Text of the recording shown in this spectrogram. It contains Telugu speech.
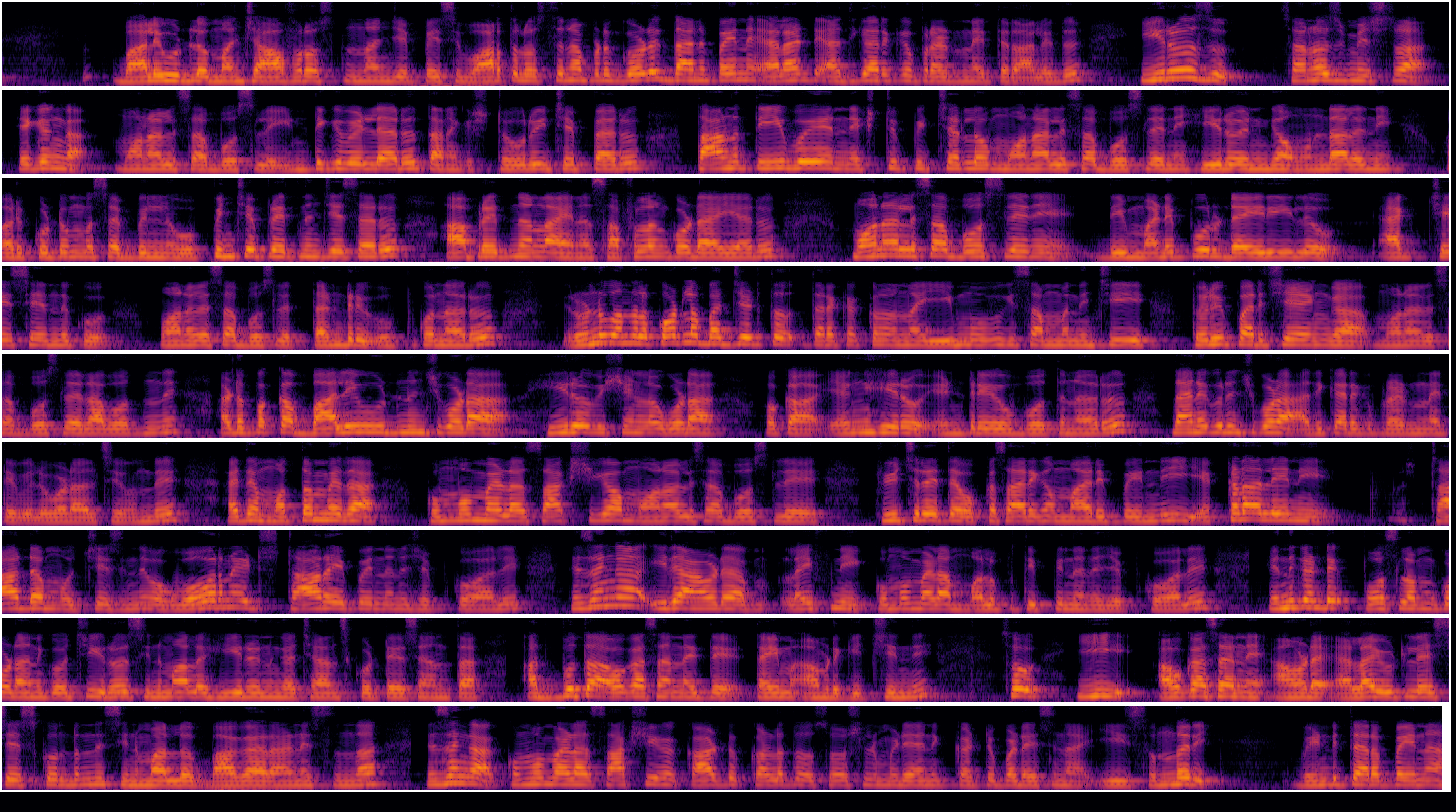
బాలీవుడ్లో మంచి ఆఫర్ వస్తుందని చెప్పేసి వార్తలు వస్తున్నప్పటికి కూడా దానిపైన ఎలాంటి అధికారిక ప్రకటన అయితే రాలేదు. ఈరోజు సనోజ్ మిశ్రా ఏకంగా మోనాలిసా భోస్లే ఇంటికి వెళ్ళారు. తనకి స్టోరీ చెప్పారు. తాను తీయబోయే నెక్స్ట్ పిక్చర్లో మోనాలిసా భోస్లేని హీరోయిన్గా ఉండాలని వారి కుటుంబ సభ్యులను ఒప్పించే ప్రయత్నం చేశారు. ఆ ప్రయత్నంలో ఆయన సఫలం కూడా అయ్యారు. మోనాలిసా భోస్లేని ది మణిపూర్ డైరీలో యాక్ట్ చేసేందుకు మోనాలిసా భోస్లే తండ్రి ఒప్పుకున్నారు. రెండు వందల కోట్ల బడ్జెట్తో తెరకెక్కనున్న ఈ మూవీకి సంబంధించి తొలి పరిచయంగా మోనాలిసా భోస్లే రాబోతుంది. అటుపక్క బాలీవుడ్ నుంచి కూడా హీరో విషయంలో కూడా ఒక యంగ్ హీరో ఎంట్రీ ఇవ్వబోతున్నారు. దాని గురించి కూడా అధికారిక ప్రకటన అయితే వెలువడాల్సి ఉంది. అయితే మొత్తం మీద కుంభమేళ సాక్షిగా మోనాలిసా భోస్లే ఫ్యూచర్ అయితే ఒక్కసారిగా మారిపోయింది. ఎక్కడా లేని స్టార్డమ్ వచ్చేసింది. ఒక ఓవర్ నైట్ స్టార్ అయిపోయిందని చెప్పుకోవాలి. నిజంగా ఇది ఆవిడ లైఫ్ని కుంభమేళ మలుపు తిప్పిందని చెప్పుకోవాలి. ఎందుకంటే పోస్టులు అమ్ముకోవడానికి వచ్చి ఈరోజు సినిమాలో హీరోయిన్గా ఛాన్స్ కొట్టేసేంత అద్భుత అవకాశాన్ని అయితే టైం ఆవిడకి ఇచ్చింది. సో ఈ అవకాశాన్ని ఆవిడ ఎలా యూటిలైజ్ చేసుకుంటుంది? సినిమాల్లో బాగా రాణిస్తుందా? నిజంగా కుంభమేళ సాక్షిగా కాటు కళ్ళతో సోషల్ మీడియాని కట్టుపడేసిన ఈ సుందరి వెండి తెరపైన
